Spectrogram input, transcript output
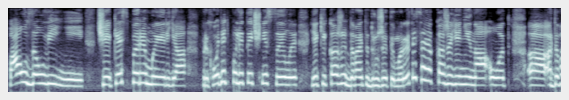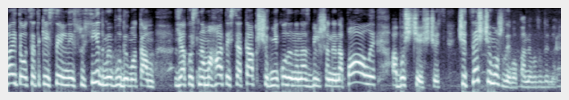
пауза у війні чи якесь перемир'я, приходять політичні сили, які кажуть, давайте дружити, миритися, як каже Яніна. От а, давайте, оце такий сильний сусід. Ми будемо там якось намагатися так, щоб ніколи на нас більше не напали, або ще щось. Чи це ще можливо, пане Володимире?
